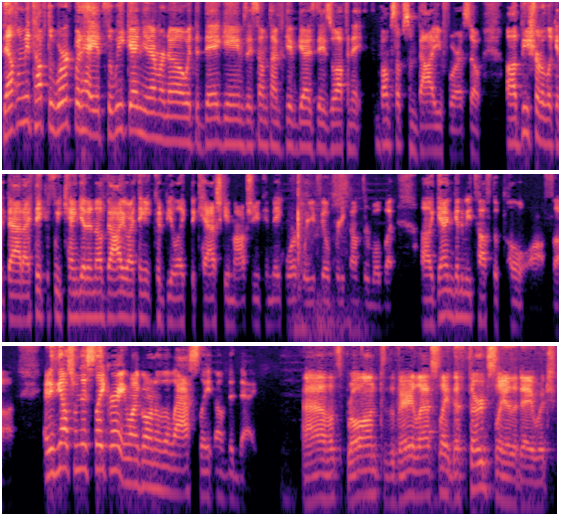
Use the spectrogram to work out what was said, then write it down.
definitely tough to work, but hey, it's the weekend. You never know. With the day games, they sometimes give guys days off, and it bumps up some value for us. So uh, be sure to look at that. I think if we can get enough value, I think it could be like the cash game option you can make work where you feel pretty comfortable. But uh, again, going to be tough to pull off. Uh, anything else from this slate, Grant? You want to go on to the last slate of the day? Uh, let's roll on to the very last slate, the third slate of the day, which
